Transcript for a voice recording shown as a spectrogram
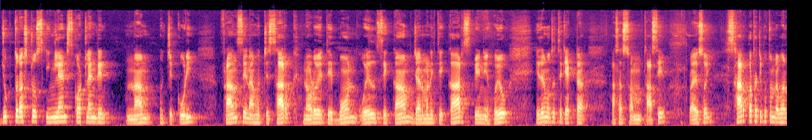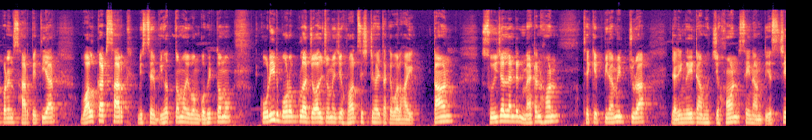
যুক্তরাষ্ট্র, ইংল্যান্ড স্কটল্যান্ডের নাম হচ্ছে করি, ফ্রান্সে নাম হচ্ছে সার্ক, নরওয়েতে বন, ওয়েলসে কাম, জার্মানিতে কার, স্পেনে হয়েও এদের মধ্যে থেকে একটা আসার আসে প্রায়শই। সার্ক কথাটি প্রথম ব্যবহার করেন সার পেতিয়ার। ওয়ালকাট সার্ক বিশ্বের বৃহত্তম এবং গভীরতম। করির বরফগুলা জল জমে যে হ্রদ সৃষ্টি হয় তাকে বলা হয় টার্ন। সুইজারল্যান্ডের ম্যাটানহর্ন থেকে পিরামিড চূড়া, যার ইংরেজি নাম হচ্ছে হর্ন, সেই নামটি এসছে।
